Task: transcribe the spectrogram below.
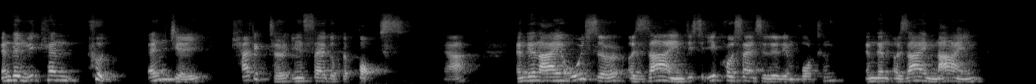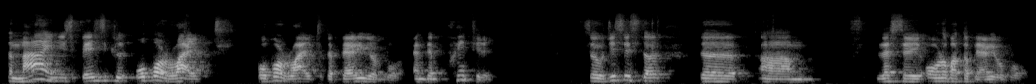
And then we can put NJ character inside of the box, yeah. And then I also assign, this equal sign is really important, and then assign nine. The nine is basically overwrite, overwrite the variable and then print it. So this is the, the um, let's say all about the variable,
